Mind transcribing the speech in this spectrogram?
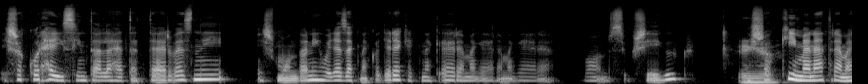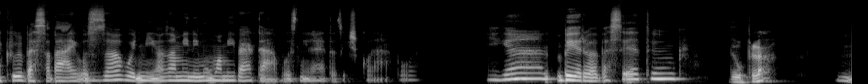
És akkor helyi szinten lehetett tervezni, és mondani, hogy ezeknek a gyerekeknek erre, meg erre, meg erre van szükségük, Igen. és a kimenet remekül beszabályozza, hogy mi az a minimum, amivel távozni lehet az iskolából. Igen, bérről beszéltünk. Dupla? Hm,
